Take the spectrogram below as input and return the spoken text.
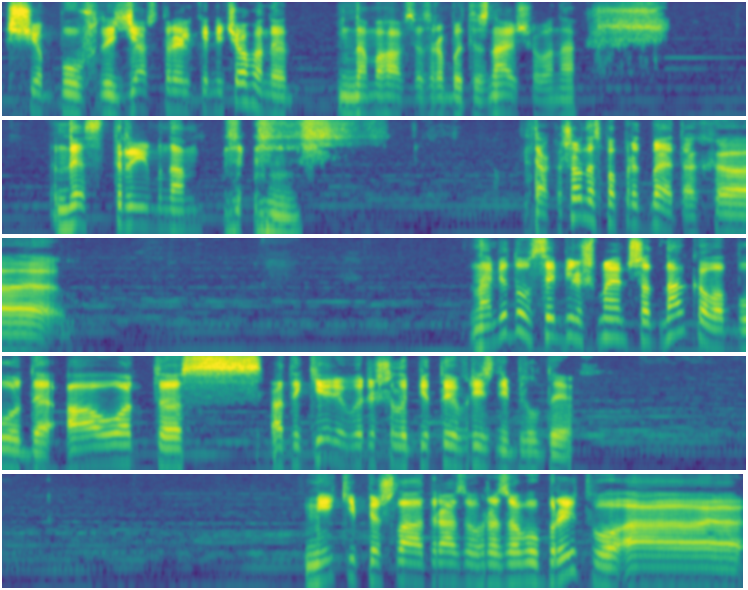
ще був. Я стрельки нічого не намагався зробити, знаю, що вона нестримна. так, а що в нас по предметах? Е, На міду все більш-менш однаково буде, а от е, з Адекері вирішили піти в різні білди. Мікі пішла одразу в грозову бритву, а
